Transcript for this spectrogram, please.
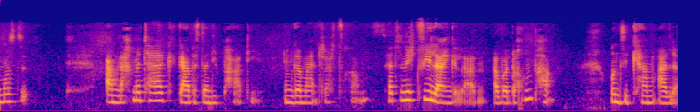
musste. Am Nachmittag gab es dann die Party im Gemeinschaftsraum. Sie hatte nicht viele eingeladen, aber doch ein paar. Und sie kamen alle,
